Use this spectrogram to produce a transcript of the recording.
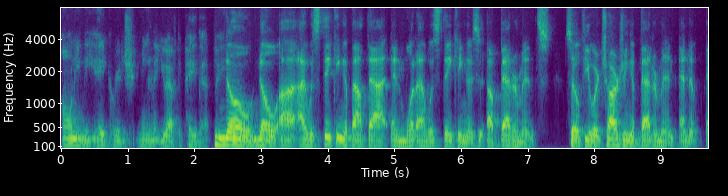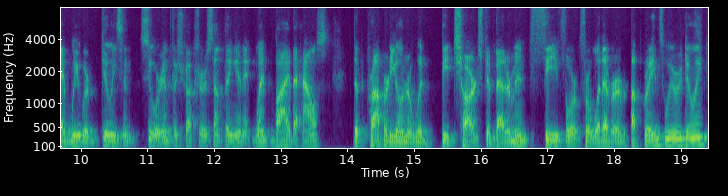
owning the acreage mean that you have to pay that? fee? No, no, uh, I was thinking about that and what I was thinking is, uh, betterments. So if you were charging a betterment and, and we were doing some sewer infrastructure or something and it went by the house, the property owner would be charged a betterment fee for, for whatever upgrades we were doing.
